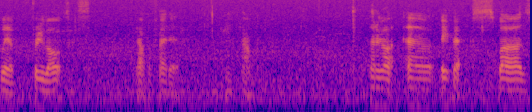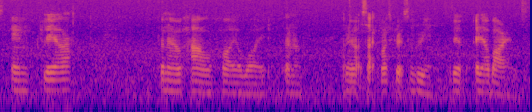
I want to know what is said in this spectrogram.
with three volts. That will fed it. No. Then I got uh, Apex bars in clear. Don't know how high or wide. Don't know. And I got sacrifice grits in green. No, I've dropped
